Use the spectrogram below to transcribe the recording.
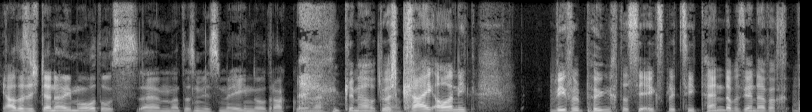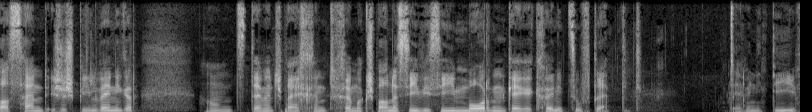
Ja, das ist der neue Modus. Ähm, das müssen wir irgendwo dran gewöhnen. genau, du hast keine Ahnung, wie viele Punkte sie explizit haben, aber sie haben einfach, was haben, ist ein Spiel weniger. Und dementsprechend können wir gespannt sein, wie sie morgen gegen Königs auftreten. Definitiv.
